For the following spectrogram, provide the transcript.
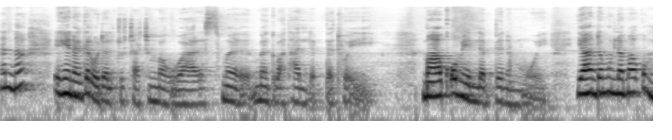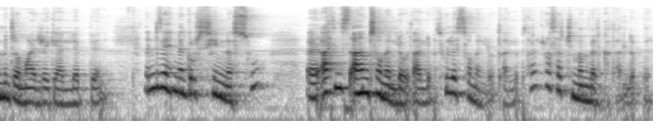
እና ይሄ ነገር ወደ ልጆቻችን መዋረስ መግባት አለበት ወይ? ማቆም የለብንም ወይ? ያን ደግሞ ለማቆም ምንድን ማድረግ ያለብን? እንደዚህ አይነት ነገሮች ሲነሱ at least አንድ ሰው መለወጥ አለበት፣ ሁለት ሰው መለወጥ አለበት፣ ራሳችን መመልከት አለብን።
